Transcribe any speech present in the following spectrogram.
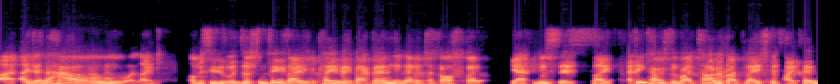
I, I don't know how. Like, obviously, there there's some things I played with back then that never took off. But yeah, it was this like I think I was the right time, right place for Python.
